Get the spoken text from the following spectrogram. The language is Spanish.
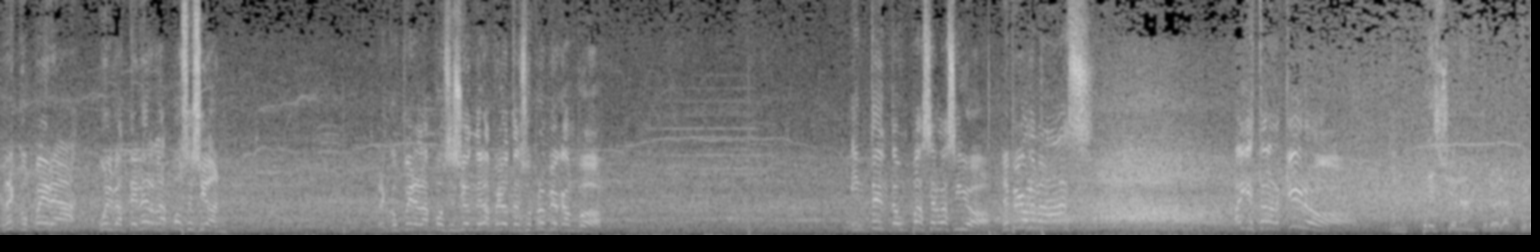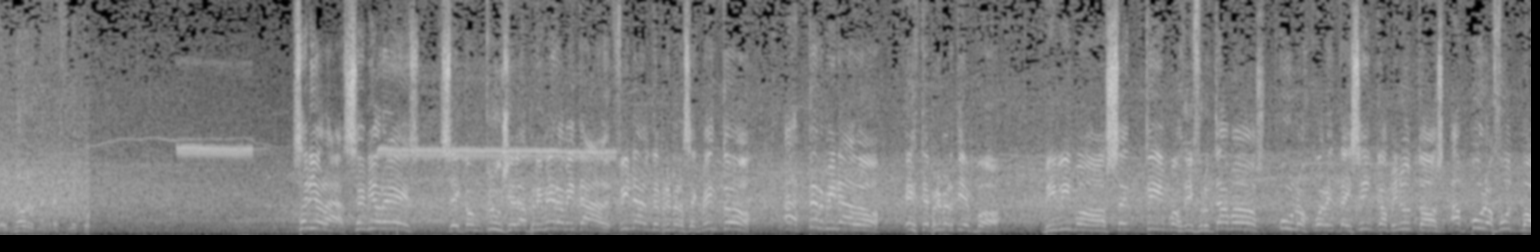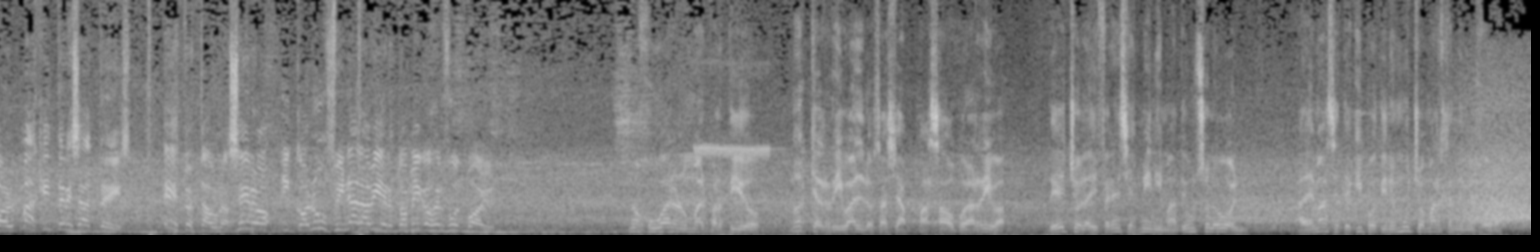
Recupera, vuelve a tener la posesión. Recupera la posesión de la pelota en su propio campo. Intenta un pase al vacío. Le pegó más. Ahí está el arquero. Impresionante lo del arquero, enorme reflejo. Señoras, señores, se concluye la primera mitad. Final del primer segmento. Ha terminado este primer tiempo. Vivimos, sentimos, disfrutamos unos 45 minutos a puro fútbol, más que interesantes. Esto está 1 a 0 y con un final abierto, amigos del fútbol. No jugaron un mal partido. No es que el rival los haya pasado por arriba. De hecho, la diferencia es mínima, de un solo gol. Además, este equipo tiene mucho margen de mejora.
